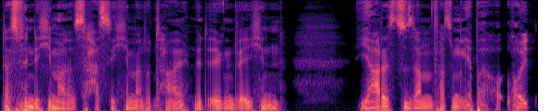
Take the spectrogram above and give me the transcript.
Das finde ich immer, das hasse ich immer total mit irgendwelchen Jahreszusammenfassungen. Ja, aber heute,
